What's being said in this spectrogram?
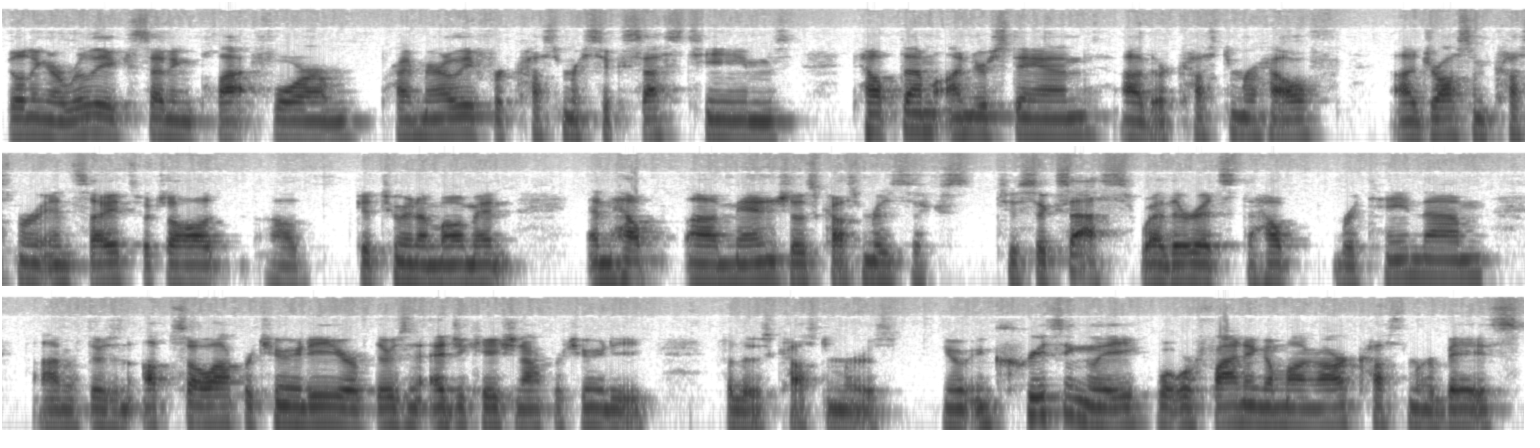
building a really exciting platform primarily for customer success teams to help them understand uh, their customer health, uh, draw some customer insights, which I'll, I'll, get to in a moment, and help uh, manage those customers to success, whether it's to help retain them, um, if there's an upsell opportunity, or if there's an education opportunity for those customers. You know, increasingly, what we're finding among our customer base,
